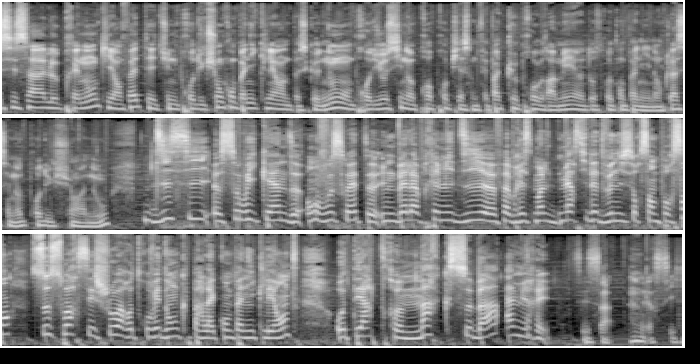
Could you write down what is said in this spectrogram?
C'est ça, le prénom qui en fait est une production compagnie Cléante parce que nous on produit aussi nos propres pièces, on ne fait pas que programmer euh, d'autres compagnies. Donc là c'est notre production à nous. D'ici ce week-end, on vous souhaite une belle après-midi, Fabrice Moll. Merci d'être venu sur 100%. Ce soir, c'est chaud à retrouver donc par la compagnie Cléante au théâtre Marc Seba à Muret. C'est ça, merci.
